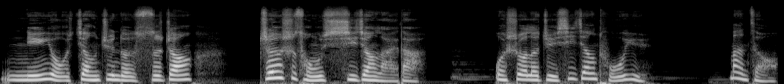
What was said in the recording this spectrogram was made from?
您有将军的私章，真是从西江来的？”我说了句西江土语：“慢走。”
